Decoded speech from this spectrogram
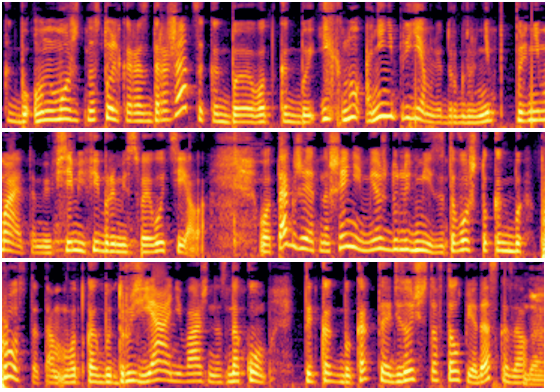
как бы, он может настолько раздражаться, как бы, вот, как бы, их, ну, они не приемлют друг друга, не принимают там всеми фибрами своего тела. Вот, также и отношения между людьми, из-за того, что, как бы, просто там, вот, как бы, друзья, неважно, знаком, ты, как бы, как то одиночество в толпе, да, сказал? Да,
